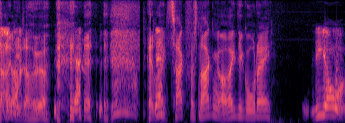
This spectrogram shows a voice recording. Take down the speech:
Dejligt at høre. Henrik, tak for snakken, og rigtig god dag. Lige over.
